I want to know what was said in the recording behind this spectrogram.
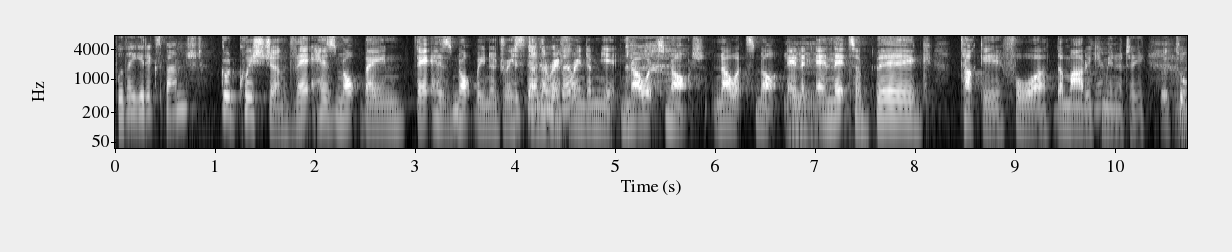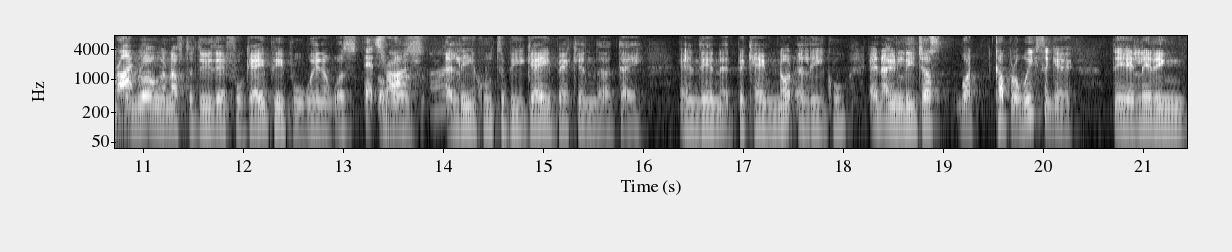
will they get expunged? Good question. That has not been that has not been addressed in the in the bill? referendum yet. No, it's not. No, it's not. And Yeah. and that's a big take for the Māori community. It took right? them long enough to do that for gay people when it was, That's it right. was illegal to be gay back in the day. And then it became not illegal. And only just, what, a couple of weeks ago, they're letting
